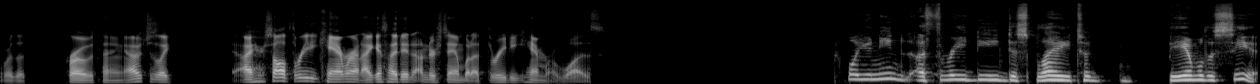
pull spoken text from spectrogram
or the Pro thing. I was just like, I saw a 3D camera, and I guess I didn't understand what a 3D camera was. Well, you need a 3D display to be able to see it.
